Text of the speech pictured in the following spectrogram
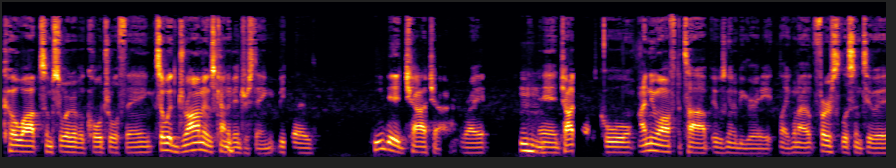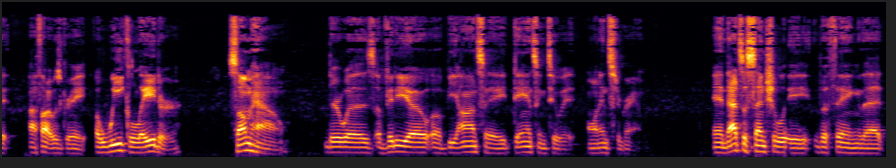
co-opt some sort of a cultural thing. So with drama it was kind of interesting because he did cha cha, right? Mhm. And cha cool. I knew off the top it was going to be great. Like when I first listened to it, I thought it was great. A week later, somehow there was a video of Beyonce dancing to it on Instagram. And that's essentially the thing that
